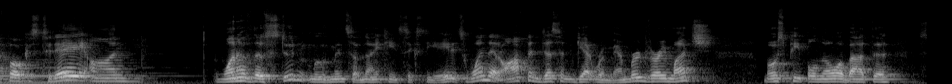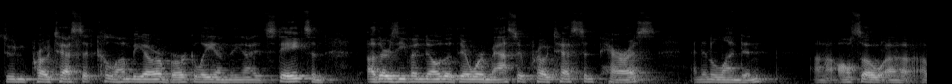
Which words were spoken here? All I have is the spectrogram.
to focus today on one of the student movements of 1968. It's one that often doesn't get remembered very much. Most people know about the student protests at Columbia or Berkeley in the United States, and others even know that there were massive protests in Paris and in London, uh, also uh,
